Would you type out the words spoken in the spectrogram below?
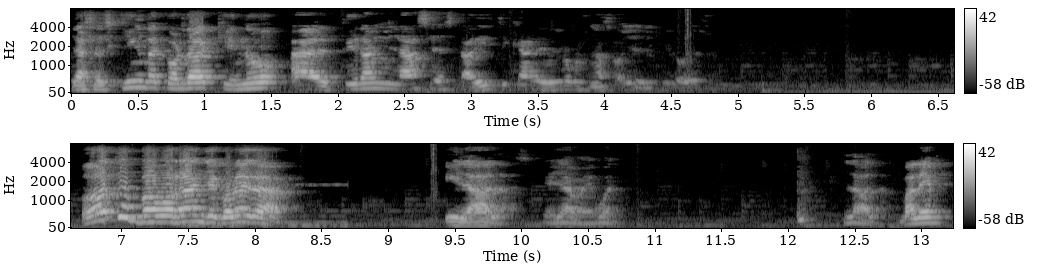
Las skins recordad que no alteran las estadísticas de nuestro personaje. Oye, yo quiero eso. ¡Hostia, pavo ranger, colega! Y las alas, que ya veis, bueno. Las alas, ¿vale?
